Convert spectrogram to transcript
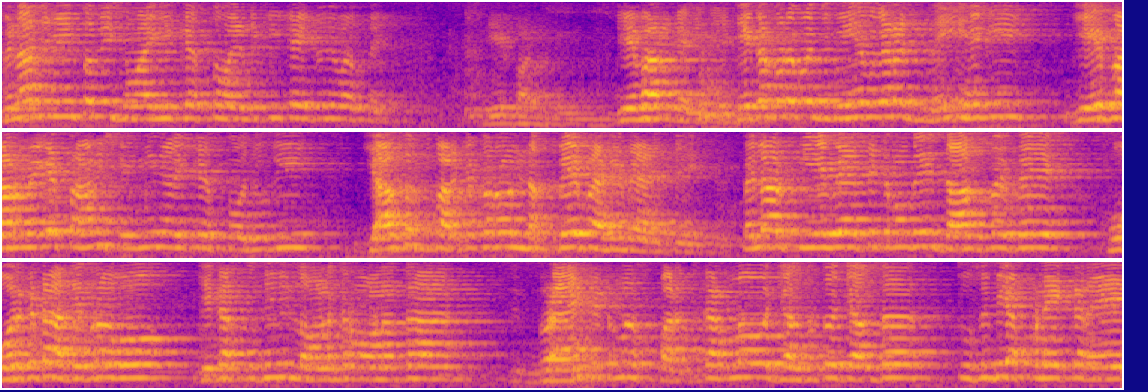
ਬਿਨਾਂ ਜ਼ਮੀਨ ਤੋਂ ਵੀ ਸਮਾਈ ਕਿਸ਼ਤ ਹੋ ਜਾਂਦੀ ਕੀ ਚਾਹੀਦਾ ਉਹਦੇ ਵਾਸਤੇ? ਜੇ ਫ਼ਰਕ ਜੇ ਫਾਰਮ ਚਾਹੀਦੀ ਹੈ ਜੇਕਰ ਤੁਹਾਡੇ ਕੋਲ ਜ਼ਮੀਨ ਵਗੈਰਾ ਨਹੀਂ ਹੈਗੀ ਜੇ ਫਾਰਮ ਹੈਗਾ ਤਾਂ ਵੀ 6 ਮਹੀਨੇ ਵਾਲੀ ਕਿਸ਼ਤ ਹੋ ਜੂਗੀ ਜਲਦ ਸੰਪਰਕ ਕਰੋ 90 ਪੈਸੇ ਵਿਆਜ ਤੇ। ਪਹਿਲਾਂ ਰੁਪਏ ਵਿਆਜ ਤੇ ਕਰਾਉਂਦੇ ਸੀ 10 ਪੈਸੇ ਹੋਰ ਘਟਾ ਦੇ ਭਰਾਵੋ। ਜੇਕਰ ਤੁਸੀਂ ਵੀ ਲੋਨ ਕਰਵਾਉਣਾ ਤਾਂ ਬ੍ਰਾਂਡ ਟਰੈਕਟਰ ਨਾਲ ਸੰਪਰਕ ਕਰ ਲਓ। ਜਲਦ ਤੋਂ ਜਲਦ ਤੁਸੀਂ ਵੀ ਆਪਣੇ ਘਰੇ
